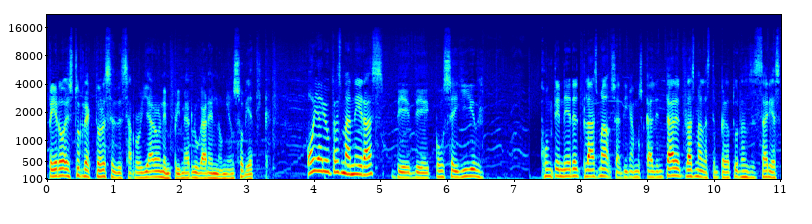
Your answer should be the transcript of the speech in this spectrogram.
pero estos reactores se desarrollaron en primer lugar en la Unión Soviética. Hoy hay otras maneras de, conseguir contener el plasma, o sea, digamos, calentar el plasma a las temperaturas necesarias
